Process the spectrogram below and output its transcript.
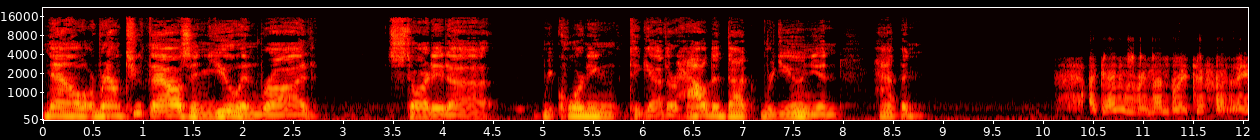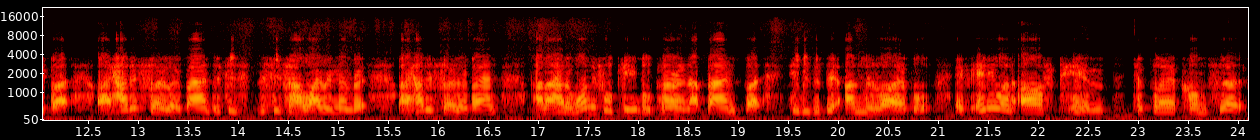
Now, around 2000, you and Rod started uh, recording together. How did that reunion happen? Again, we remember it differently, but I had a solo band. This is this is how I remember it. I had a solo band, and I had a wonderful keyboard player in that band, but he was a bit unreliable. If anyone asked him to play a concert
